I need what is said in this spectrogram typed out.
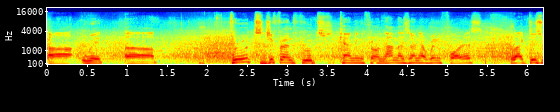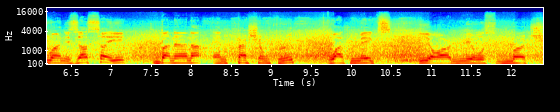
uh, with uh, fruits, different fruits coming from Amazonia rainforest. Like this one is acai, banana, and passion fruit, what makes your meals much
